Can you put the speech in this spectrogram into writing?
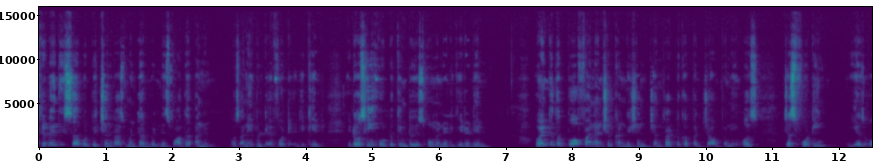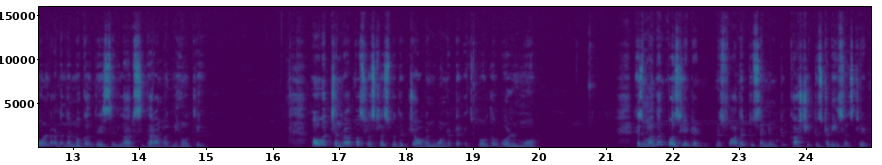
Trivedi sir would be Chandra's mentor when his father un- was unable to afford to educate. It was he who took him to his home and educated him. Owing to the poor financial condition, Chandra took up a job when he was just 14 years old under the local Tehsildar Sitaram Agnihotri. However, Chandra was restless with the job and wanted to explore the world more. His mother persuaded his father to send him to Kashi to study Sanskrit.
